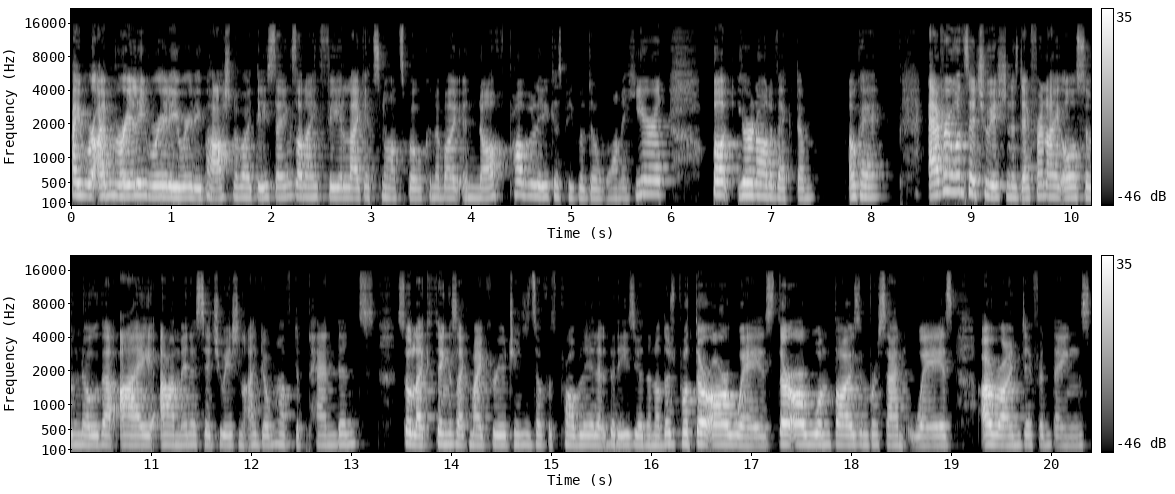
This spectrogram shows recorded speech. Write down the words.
I, I'm really, really, really passionate about these things, and I feel like it's not spoken about enough, probably because people don't want to hear it. But you're not a victim. Okay. Everyone's situation is different. I also know that I am in a situation I don't have dependents. So like things like my career change and stuff is probably a little bit easier than others, but there are ways. There are 1000% ways around different things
